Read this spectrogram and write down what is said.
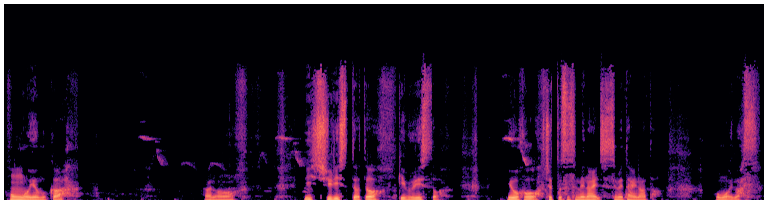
本を読むか、あの、ウィッシュリストとギブリスト、両方ちょっと進めない、進めたいなと思います。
